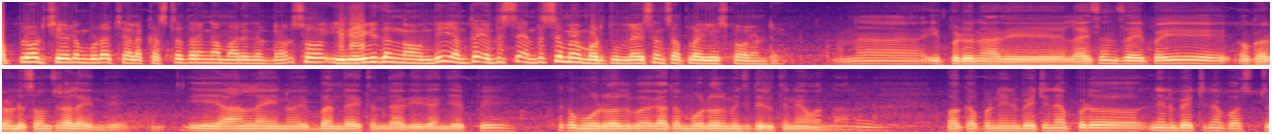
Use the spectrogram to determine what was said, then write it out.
అప్లోడ్ చేయడం కూడా చాలా కష్టతరంగా మారింది అంటున్నారు. సో ఇది ఏ విధంగా ఉంది? ఎంత ఎంత ఎంత సమయం పడుతుంది లైసెన్స్ అప్లై చేసుకోవాలంటే? అన్న ఇప్పుడు నాది లైసెన్స్ అయిపోయి ఒక రెండు సంవత్సరాలు అయింది ఈ ఆన్లైన్ ఇబ్బంది అవుతుంది అది ఇది అని చెప్పి ఒక మూడు రోజులు గత మూడు రోజుల నుంచి తిరుగుతూనే ఉన్నాను. ఒకప్పుడు నేను పెట్టినప్పుడు నేను పెట్టిన ఫస్ట్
